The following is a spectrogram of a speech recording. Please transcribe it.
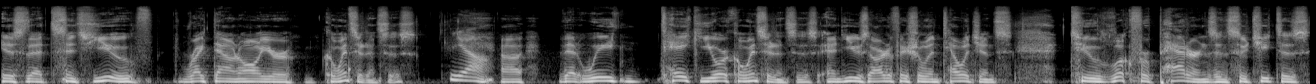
is that since you write down all your coincidences, Yeah. uh, that we take your coincidences and use artificial intelligence to look for patterns in Suchita's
